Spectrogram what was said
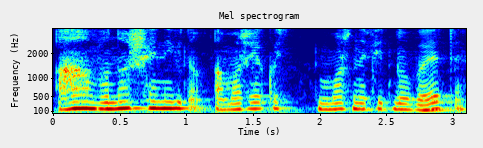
А, воно ще й не відно. А може якось можна відновити?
